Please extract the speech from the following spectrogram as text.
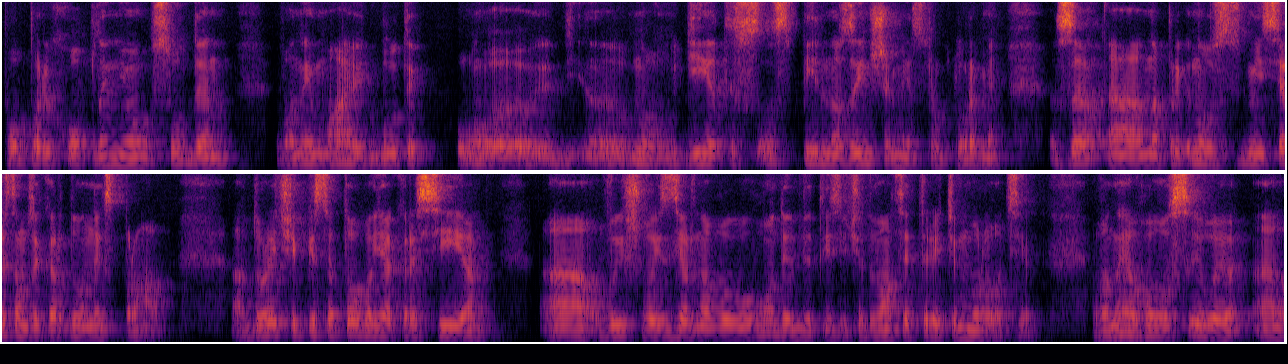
по перехопленню суден, вони мають бути ну, діяти спільно з іншими структурами, з, е, ну, з Міністерством закордонних справ. А, До речі, після того, як Росія вийшла із зернової угоди в 2023 році, вони оголосили е,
